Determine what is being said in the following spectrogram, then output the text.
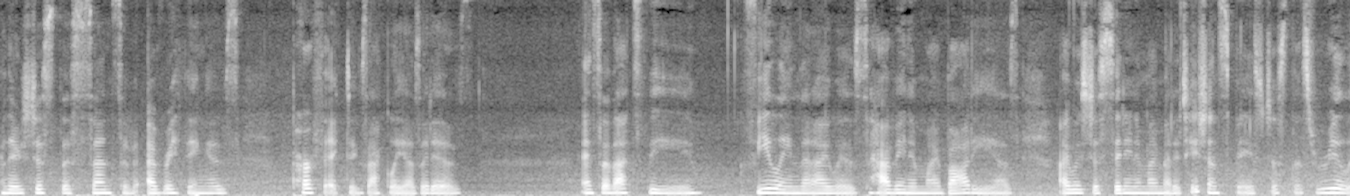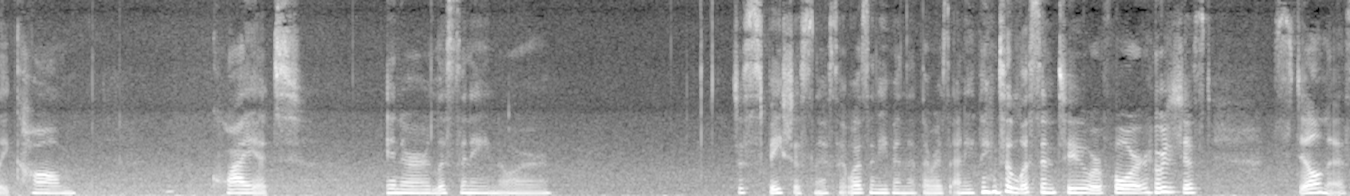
There's just this sense of everything is perfect exactly as it is. And so that's the feeling that I was having in my body as I was just sitting in my meditation space, just this really calm, quiet inner listening or just spaciousness. It wasn't even that there was anything to listen to or for, it was just stillness,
